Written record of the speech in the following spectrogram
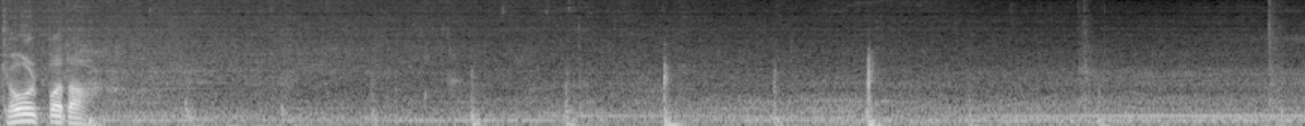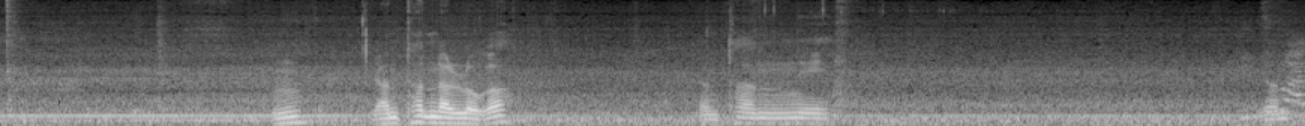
겨울바다. 연탄 난로가 연탄이 연탄?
